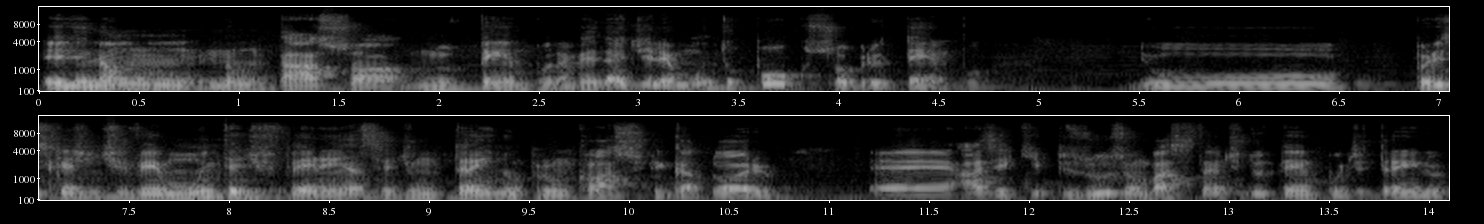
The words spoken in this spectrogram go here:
ele não não está só no tempo, na verdade ele é muito pouco sobre o tempo. O, por isso que a gente vê muita diferença de um treino para um classificatório. É, as equipes usam bastante do tempo de treino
